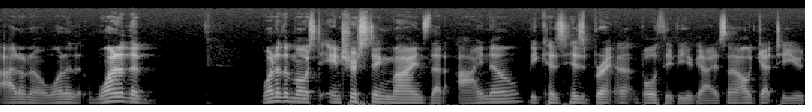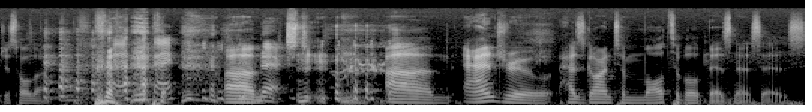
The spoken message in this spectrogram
I don't know one of the one of the one of the most interesting minds that I know because his brain. Uh, both of you guys, and I'll get to you. Just hold up. okay. okay. Um, Next. um, Andrew has gone to multiple businesses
